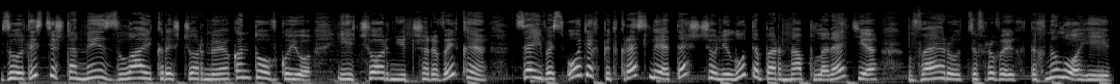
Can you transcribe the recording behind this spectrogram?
золотисті штани з лайкри з чорною окантовкою і чорні черевики. Цей весь одяг підкреслює те, що Лілу тепер на планеті в еру цифрових технологій.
